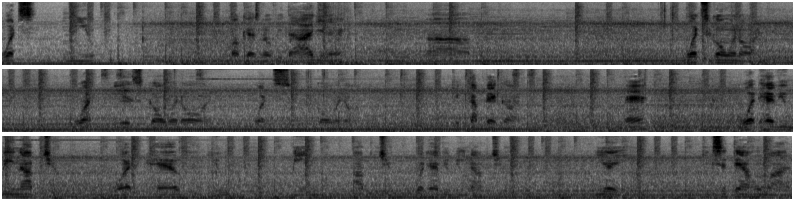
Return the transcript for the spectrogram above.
What's? Qual que é as novidades, né? Um, what's going on? What is going on? What's going on? O que, que tá pegando? Né? What have you been up to? What have you been up to? What have you been up to? E aí? O que, que você tem arrumado?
